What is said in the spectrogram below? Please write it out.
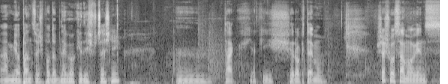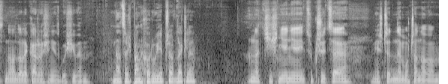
A miał pan coś podobnego kiedyś wcześniej? Yy, tak, jakiś rok temu. Przeszło samo, więc no do lekarza się nie zgłosiłem. Na coś pan choruje przewlekle? Nadciśnienie i cukrzycę, jeszcze dnę moczanową.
